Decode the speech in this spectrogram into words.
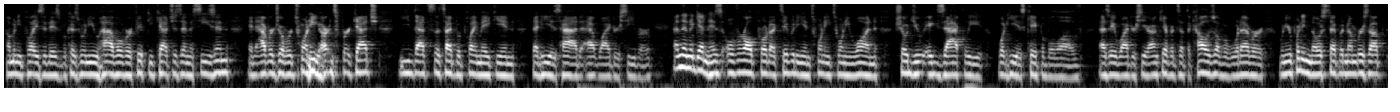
how many plays it is because when you have over 50 catches in a season and average over 20 yards per catch, that's the type of playmaking that he has had at wide receiver. And then again, his overall productivity in 2021 showed you exactly what he is capable of as a wide receiver. I don't care if it's at the college level or whatever. When you're putting those type of numbers up,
